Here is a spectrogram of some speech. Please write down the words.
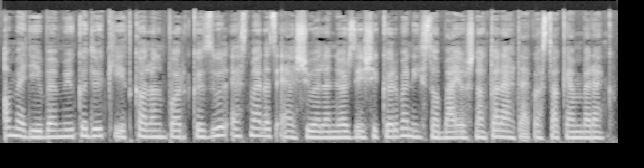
A megyében működő két kalandpark közül ezt már az első ellenőrzési körben is szabályosnak találták a szakemberek.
